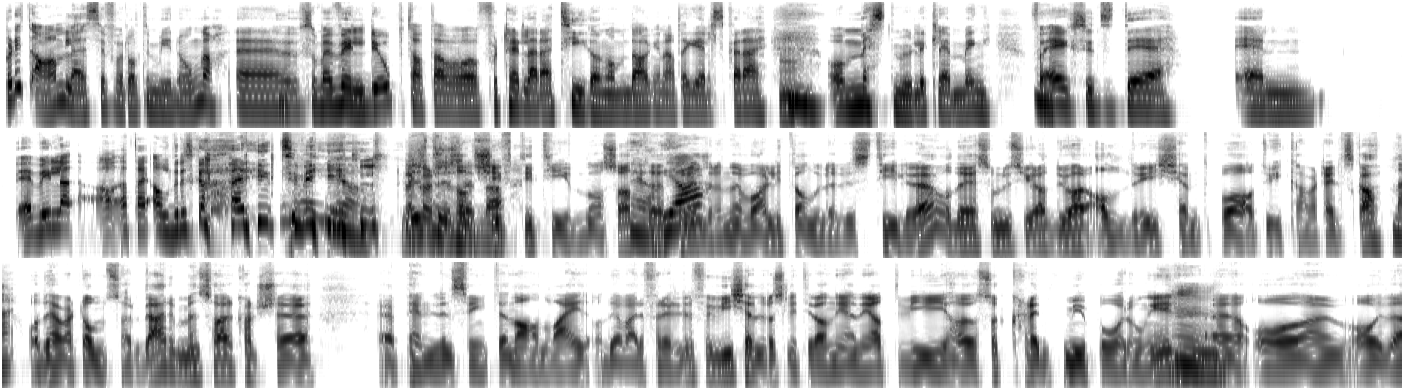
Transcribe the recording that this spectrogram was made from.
blitt annerledes i forhold til mine unger, eh, som er veldig opptatt av å fortelle dem ti ganger om dagen at jeg elsker dem, Mm. og mest mulig klemming. For Mm. jeg syns det er en Jeg vil at jeg de aldri skal være i tvil. Ja. Det er kanskje et sånn skift i tiden også, at Ja. eh, foreldrene var litt annerledes tidligere. Og det som du sier, at du har aldri kjent på at du ikke har vært elska, og det har vært omsorg der, men så har kanskje eh, pendelen svingt en annen vei, og det å være foreldre. For vi kjenner oss litt igjen i at vi har også klemt mye på våre unger. Mm. eh, Og, og det,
